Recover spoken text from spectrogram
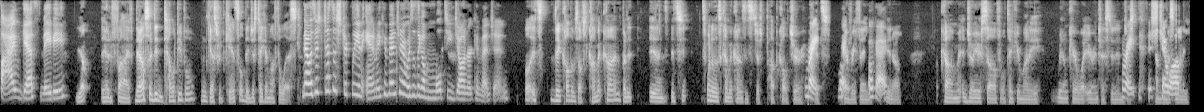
five guests, maybe. Yep. They had five. They also didn't tell people when guests would cancel. They just take them off the list. Now, is this just a strictly an anime convention, or was this like a multi-genre convention? Well, it's they call themselves Comic Con, but it, it it's it's one of those Comic Cons. It's just pop culture. Right, It's right. everything. Okay. You know, come enjoy yourself. We'll take your money. We don't care what you're interested in. Right. Just Just show up. money.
